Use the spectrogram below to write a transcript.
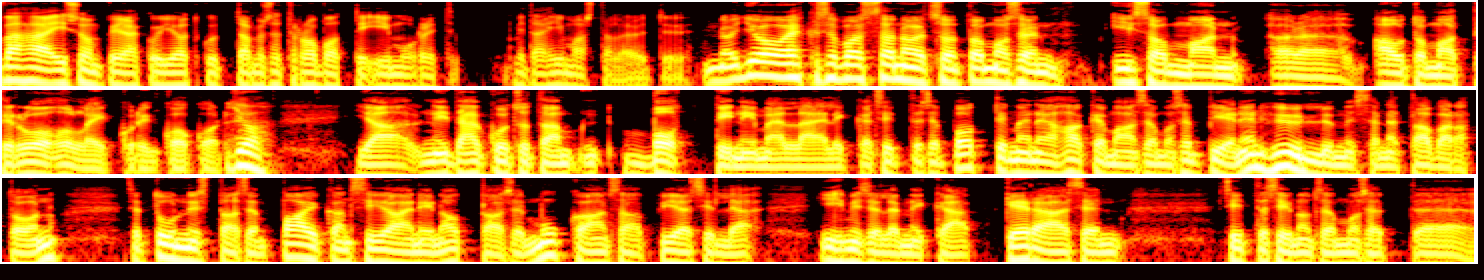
vähän isompia kuin jotkut tämmöiset robottiimurit, mitä himasta löytyy. No joo, ehkä se voisi sanoa, että se on tuommoisen isomman äh, automaattiruohonleikkurin kokoinen. Joo. Ja niitähän kutsutaan botti-nimellä, eli sitten se botti menee hakemaan semmoisen pienen hyllyn, missä ne tavarat on. Se tunnistaa sen paikan sijainnin, ottaa sen mukaansa, vie sille ihmiselle, mikä kerää sen. Sitten siinä on semmoiset äh,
